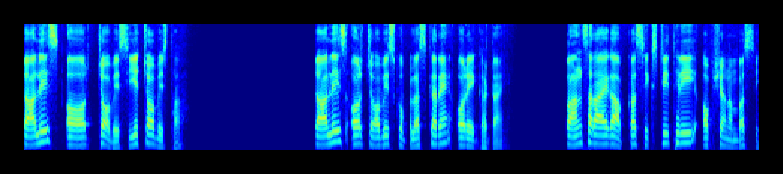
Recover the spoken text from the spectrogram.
चालीस और चौबीस, ये चौबीस था। चालीस और चौबीस को प्लस करें और एक घटाएँ। तो आंसर आएगा आपका 63 ऑप्शन नंबर सी।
